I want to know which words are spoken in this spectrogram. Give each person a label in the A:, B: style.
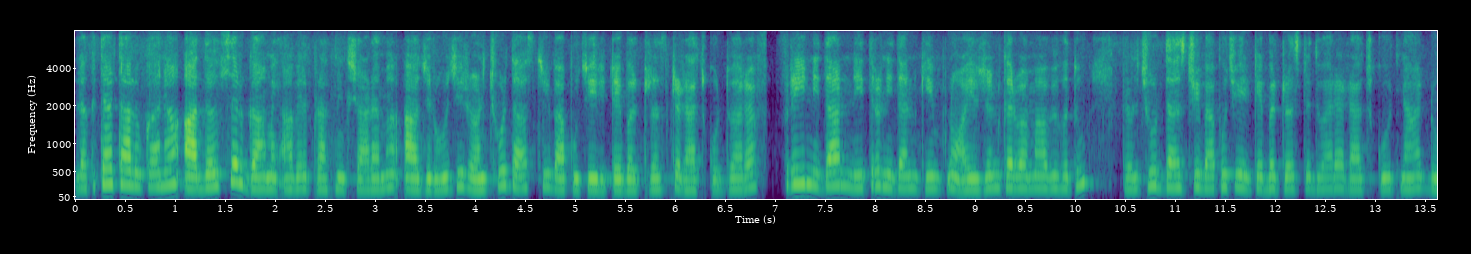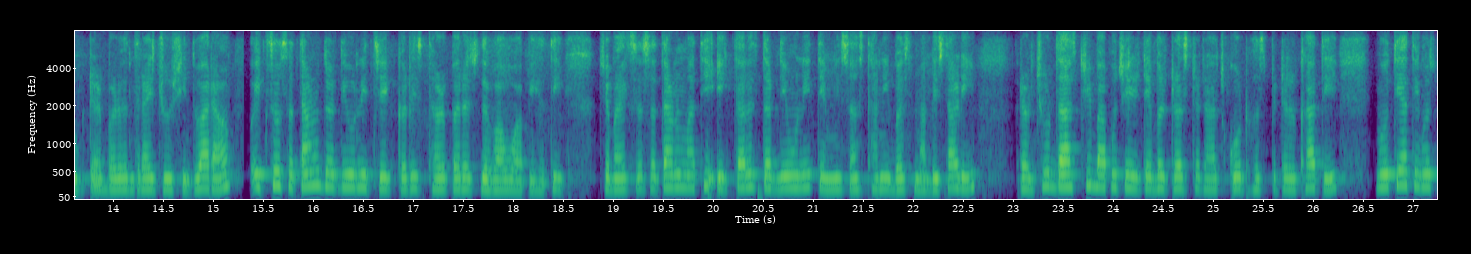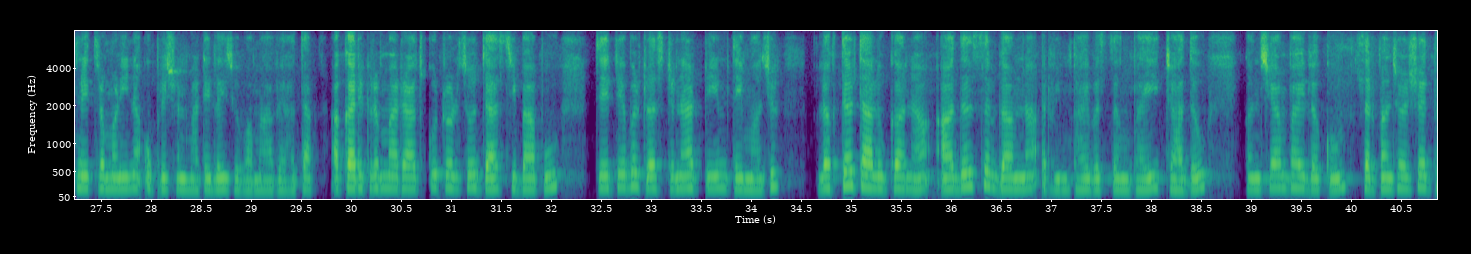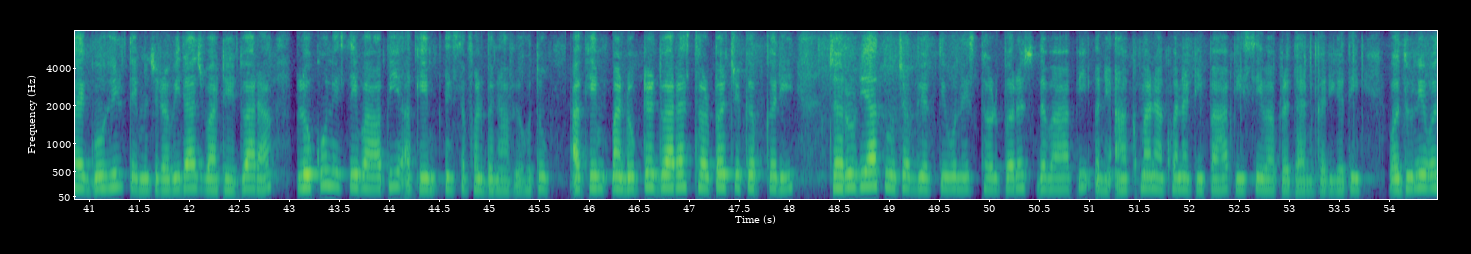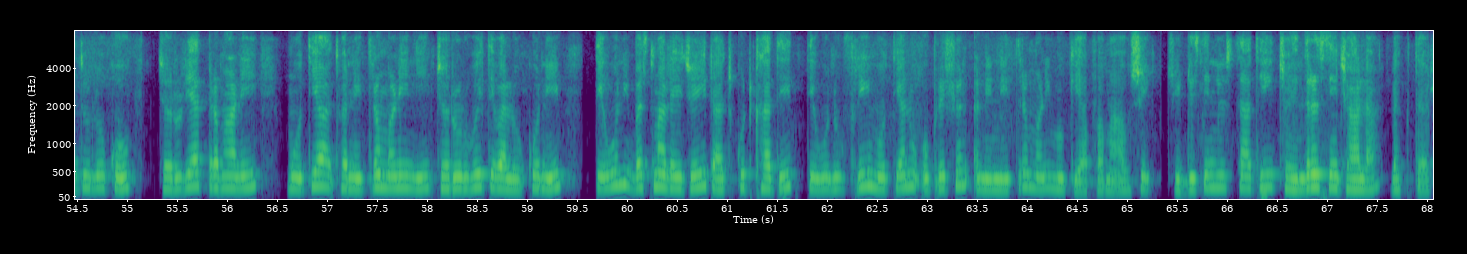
A: લખતર તાલુકાના આદલસર ગામે આવેલ પ્રાથમિક શાળામાં આજ રોજ રણછોડદાસજી બાપુ ચેરિટેબલ ટ્રસ્ટ રાજકોટ દ્વારા ફ્રી નિદાન, નેત્ર નિદાન કેમ્પનું આયોજન કરવામાં આવ્યું હતું. રણછોડદાસજી બાપુ ચેરિટેબલ ટ્રસ્ટ દ્વારા રાજકોટના ડોક્ટર બળવંતરાય જોશી દ્વારા એકસો સત્તાણું દર્દીઓને ચેક કરી સ્થળ પર જ દવાઓ આપી હતી. જેમાં એકસો સત્તાણુંમાંથી એકતાલીસ દર્દીઓને તેમની સંસ્થાની બસમાં બેસાડી રણછોડદાસજી બાપુ ચેરિટેબલ ટ્રસ્ટ રાજકોટ હોસ્પિટલ ખાતે મોતિયા તેમજ નેત્રમણીના ઓપરેશન માટે લઈ જવામાં આવ્યા હતા. આ કાર્યક્રમમાં રાજકોટ રણછોડદાસજી બાપુ ચેરિટેબલ ટ્રસ્ટના ટીમ તેમજ લખતર તાલુકાના આદલસર ગામના અરવિંદભાઈ વસંગભાઈ જાદવ, ઘનશ્યામભાઈ લકુમ, સરપંચ હર્ષદભાઈ ગોહિલ તેમજ રવિરાજ વાઢેર દ્વારા લોકોને સેવા આપી આ કેમ્પને સફળ બનાવ્યો હતો. આ કેમ્પમાં ડોક્ટર દ્વારા સ્થળ પર ચેકઅપ કરી જરૂરિયાત મુજબ વ્યક્તિઓને સ્થળ પર જ દવા આપી અને આંખમાં નાખવાના ટીપા આપી સેવા પ્રદાન કરી હતી. વધુને વધુ લોકો જરૂરિયાત પ્રમાણે મોતિયા અથવા નેત્રમણીની જરૂર હોય તેવા લોકોને તેઓની બસમાં લઈ જઈ રાજકોટ ખાતે તેઓનું ફ્રી મોતિયાનું ઓપરેશન અને નેત્રમણી મૂકી આપવામાં આવશે. જીડીસી ન્યૂઝ સાથે જયેન્દ્રસિંહ ઝાલા, લખતર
